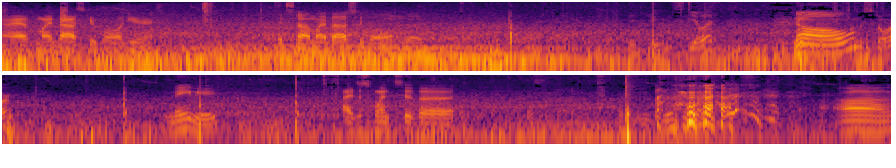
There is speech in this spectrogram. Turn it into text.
I have my basketball here. It's not my basketball, but. Did you steal it No! from the store? Maybe. I just went to the. uh,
